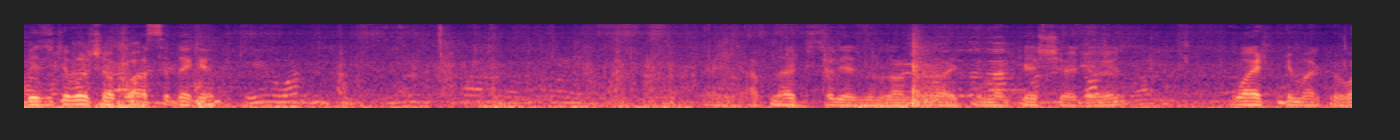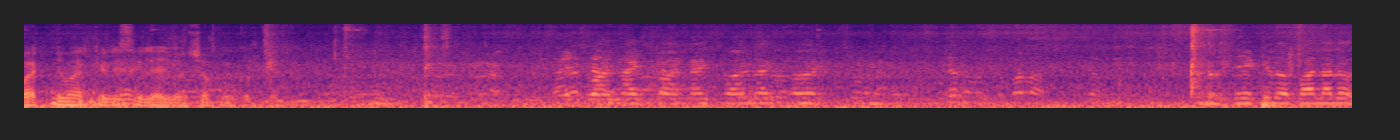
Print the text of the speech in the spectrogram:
ভেজিটেবল শপও আছে, দেখেন। আপনার চলে আসবেন লন্ডন হোয়াইটনি মার্কেট শেড অয়েল হোয়াইটনি মার্কেট হোয়াইটনি মার্কেটে চলে আসবেন শপিং করতে। দেখে দাও পালা দাও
